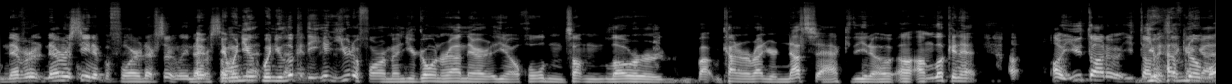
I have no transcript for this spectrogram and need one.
Never, never seen it before. Never, certainly never and, saw. and when you that- when you that look at the many. uniform and you're going around there, you know, holding something lower, kind of around your nutsack, you know, uh, I'm looking at oh, you thought it, you thought you it was have like I no got-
